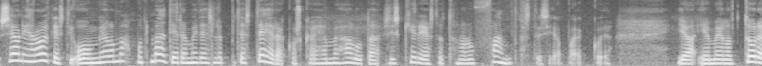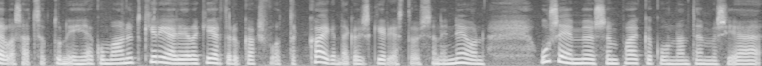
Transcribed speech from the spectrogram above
se on ihan oikeasti ongelma, mutta mä en tiedä, mitä sille pitäisi tehdä, koska eihän me haluta, siis kirjastothan on fantastisia paikkoja. Ja, ja meillä on todella satsattu niihin. Ja kun mä oon nyt kirjailijana kiertänyt kaksi vuotta kaiken näköisissä kirjastoissa, niin ne on usein myös sen paikkakunnan tämmöisiä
